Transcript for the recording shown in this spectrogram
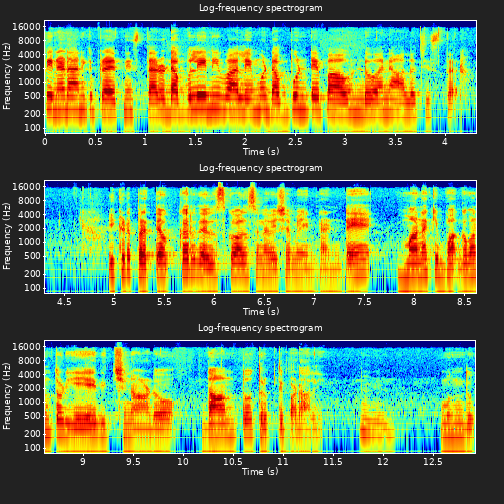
తినడానికి ప్రయత్నిస్తారు. డబ్బు లేని వాళ్ళేమో డబ్బు ఉంటే బాగుండు అని ఆలోచిస్తారు. ఇక్కడ ప్రతి ఒక్కరు తెలుసుకోవాల్సిన విషయం ఏంటంటే మనకి భగవంతుడు ఏది ఇచ్చినాడో దాంతో తృప్తి పడాలి. ముందు.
